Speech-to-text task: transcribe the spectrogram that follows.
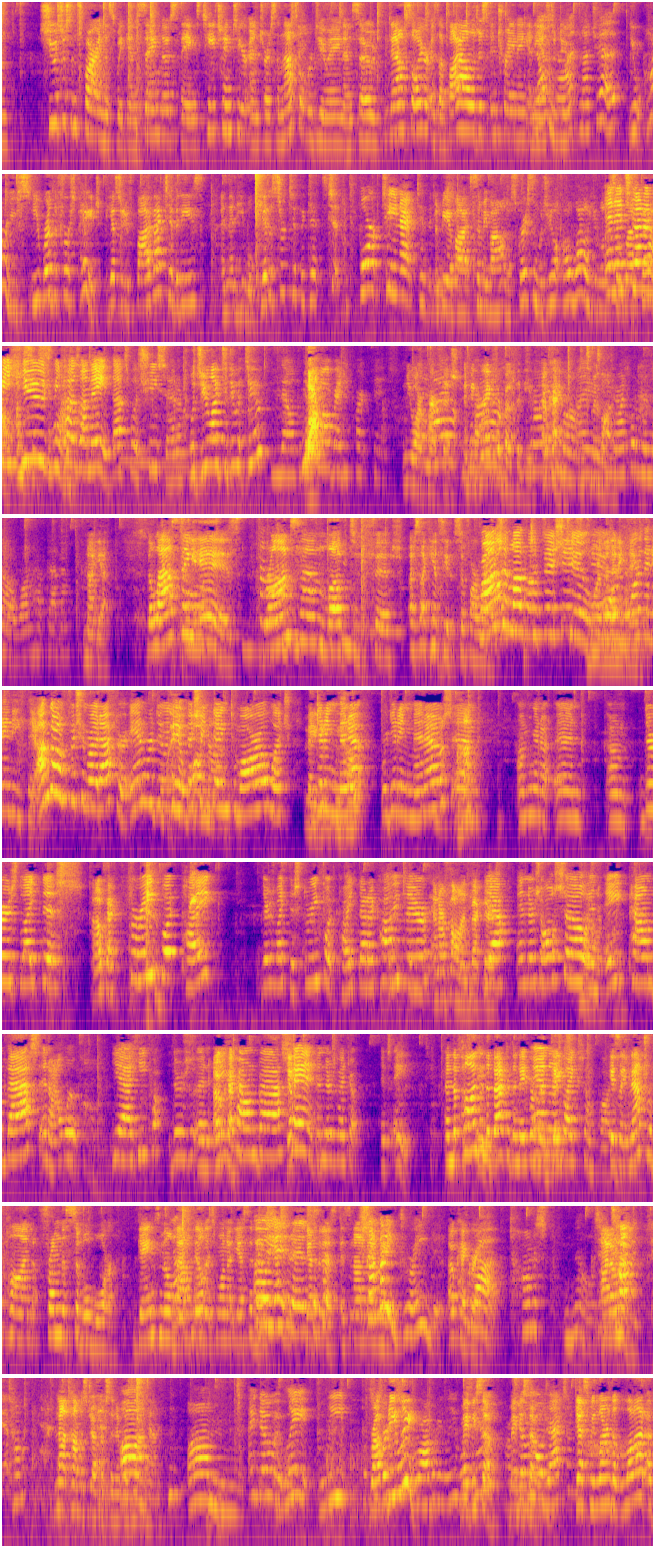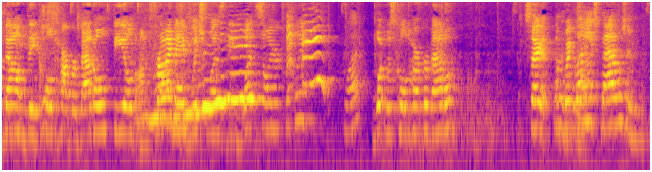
she was just inspiring this weekend, saying those things, teaching to your interests, and that's what we're doing. And so now Sawyer is a biologist in training, and he has to do not, not yet. You are. You you read the first page. He has to do five activities, and then he will get a certificate Fourteen activities. and be a bi- semi-biologist. Grayson, would you? Oh wow, you look And so it's left gonna out. be I'm so huge because I'm eight. That's what she said. Would you like to do it too? No, because No. I'm already part fish. You are part fish. It'd be great for both of you. Okay, let's move on. Can. I put them in the water that now? Not yet. The last thing is Bronson loved to fish. I can't see it so far away. Bronson loved to fish too. More than anything. More than anything. Yeah. I'm going fishing right after, and we're doing Okay, a fishing thing tomorrow, which Maybe. we're getting We minnow. We're getting minnows, Uh-huh. and I'm gonna and um there's like this Okay. three foot pike. There's like this three foot pipe that I caught Three in there. And our pond back there. Yeah, and there's also an eight pound bass and a four. Yeah, he caught. There's an Okay. eight pound bass. Yep. And there's like a It's eight. And the pond in the back of the neighborhood dates, like is a natural pond from the Civil War. Gaines' Mill No, Battlefield it's one of, yes it oh, is. oh yes, it is. Yes it is. It's not a Somebody man-made. drained it. Okay, great. Thomas. No. I don't know. Not Thomas Jefferson, it was Um, not him. um. I know it. Lee. Lee. Robert E. Lee. Robert E. Lee. What's Maybe his so. name? Maybe so. Stonewall Jackson. Yes, we learned a lot about the Cold Harbor battlefield on Friday, which was the what, Sawyer, quickly? What? What was Cold Harbor battle? Say it One of the bloodiest battles in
